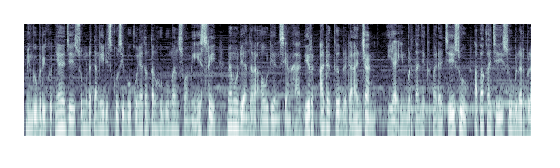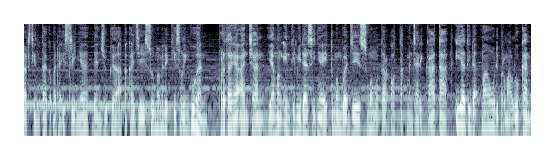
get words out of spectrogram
Minggu berikutnya, Jesu mendatangi diskusi bukunya tentang hubungan suami istri. Namun di antara audiens yang hadir ada keberadaan Chan. Ia ingin bertanya kepada Jesu, apakah Jesu benar-benar cinta kepada istrinya dan juga apakah Jesu memiliki selingkuhan. Pertanyaan Chan yang mengintimidasinya itu membuat Jesu memutar otak mencari kata. Ia tidak mau dipermalukan.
